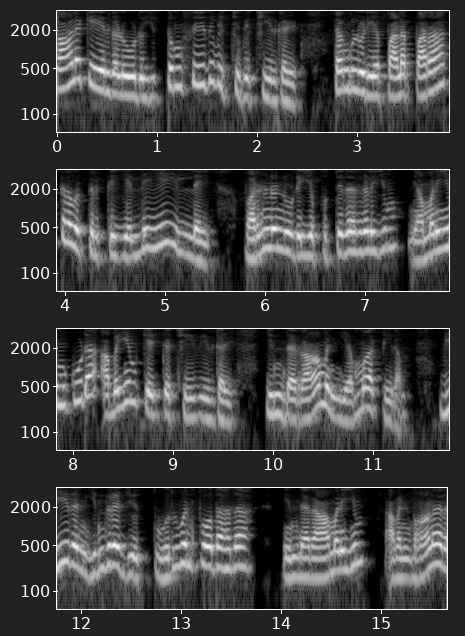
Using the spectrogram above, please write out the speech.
காலக்கேயர்களோடு யுத்தம் செய்து வெற்றி பெற்றீர்கள். தங்களுடைய பல பராக்கிரமத்திற்கு எல்லையே இல்லை. வருணனுடைய புத்திரர்களையும் யமனையும் கூட அபயம் கேட்கச் செய்தீர்கள். இந்த ராமன் எம்மாத்திரம். வீரன் இந்திரஜித் ஒருவன் போதாதா? இந்த ராமனையும் அவன் வானர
